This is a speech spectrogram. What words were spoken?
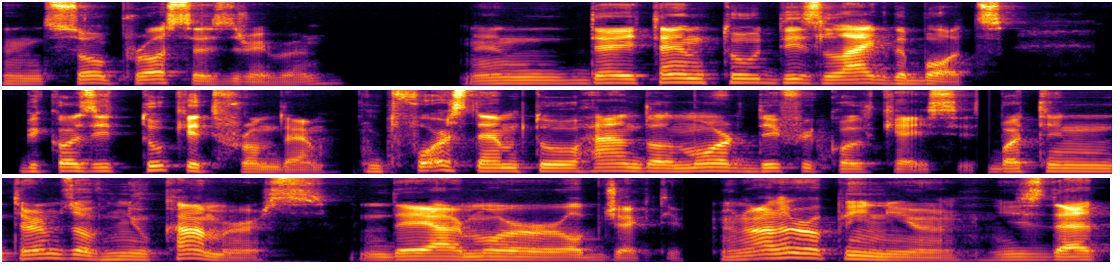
and so process driven and they tend to dislike the bots because it took it from them. It forced them to handle more difficult cases. But in terms of newcomers, they are more objective. Another opinion is that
